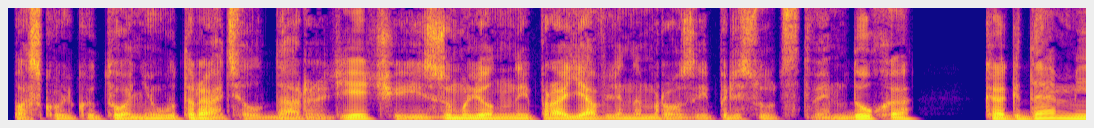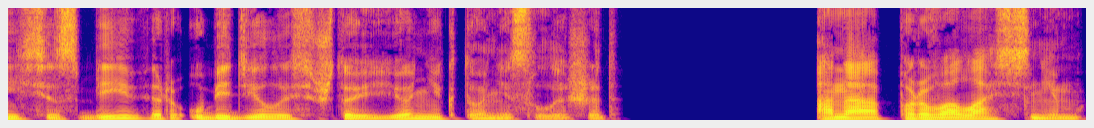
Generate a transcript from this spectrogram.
поскольку Тони утратил дар речи, изумленный проявленным Розой присутствием духа, когда миссис Бивер убедилась, что ее никто не слышит. Она порвалась с ним,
